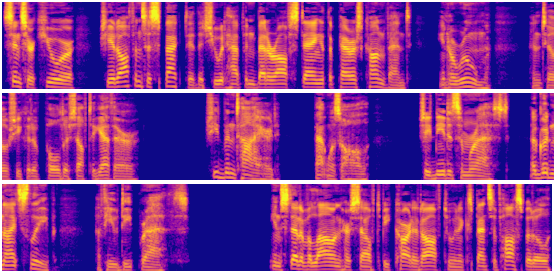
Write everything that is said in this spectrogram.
Since her cure, she had often suspected that she would have been better off staying at the parish convent, in her room, until she could have pulled herself together. She'd been tired that was all. She'd needed some rest, a good night's sleep, a few deep breaths. Instead of allowing herself to be carted off to an expensive hospital,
